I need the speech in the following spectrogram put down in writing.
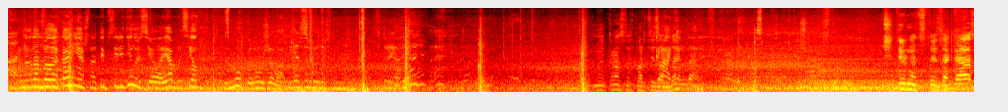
А, не Надо было, конечно, ты бы в середину села, я бы сел сбоку, но уже ладно. Я забыла, что мы втроем. На красных партизан, Кракен, да. 14 заказ.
